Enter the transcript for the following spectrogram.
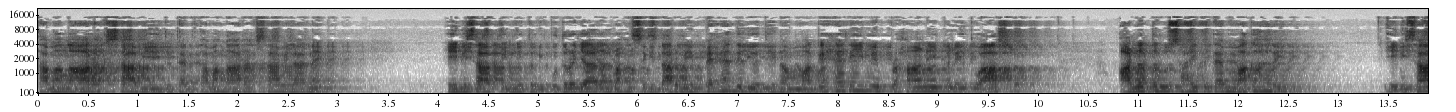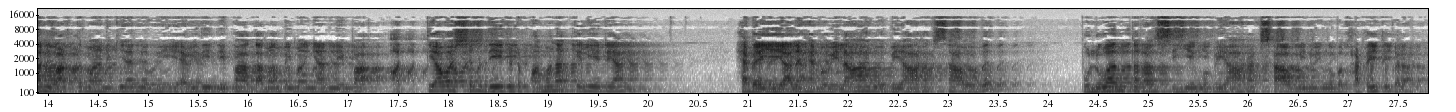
තමන් ආරක්ෂාවිය යුතු තැන තමන් ආරක්ෂා වෙලා නෑ. ඒ නිසා පින්නතුනි බුදුරජාණන් වහන්සගේ ධර්මය පැහැදිලියොති නම් මගහැරීමේ ප්‍රහාණය කළ යුතු ආශ්‍ර අනතුරු සහිත තැම් මගහරේ. ඒ නිසාන වර්තමාන කියන්න ඔහි ඇවිදින් එපා ගමන් බිමන් යන්න එපා. අත්‍යවශ්‍යම දේකට පමණක් එලියට යන්න. හැබැයි යන හැම වෙලාම ඔබේ ආරක්ෂා ඔබ පුළුවන්තරන් සියෙන් ඔබේ ආරක්ෂාව වෙනුවෙන් ඔබ කටයුතු කරලා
